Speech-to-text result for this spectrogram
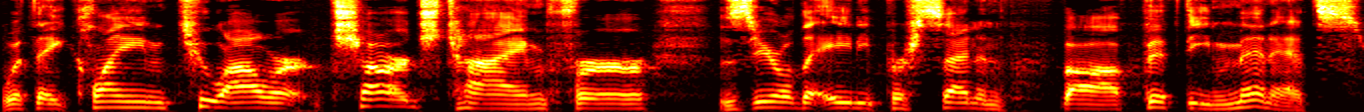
with a claimed 2 hour charge time for 0 to 80% in uh, 50 minutes.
